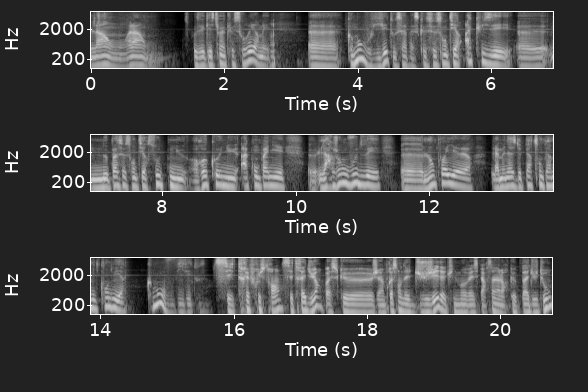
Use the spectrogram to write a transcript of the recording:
là, on, voilà, on se pose des questions avec le sourire, mais euh, comment vous vivez tout ça? Parce que se sentir accusé, euh, ne pas se sentir soutenu, reconnu, accompagné, euh, l'argent que vous devez, l'employeur, la menace de perdre son permis de conduire, Comment vous vivez tout ça? C'est très frustrant, c'est très dur parce que j'ai l'impression d'être jugé, d'être une mauvaise personne alors que pas du tout.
